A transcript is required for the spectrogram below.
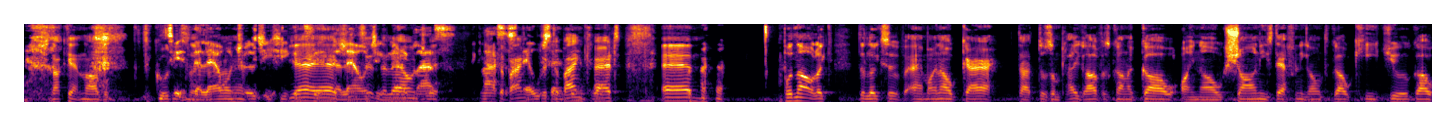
She's not getting all the, the good. in the lounge, she, she yeah, yeah, the lounge, in the lounge glass, with, with the bank, with the bank card. Um, but no, like the likes of um, I know Gar that doesn't play golf is going to go. I know Shawnee's definitely going to go. Keith, you'll go.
